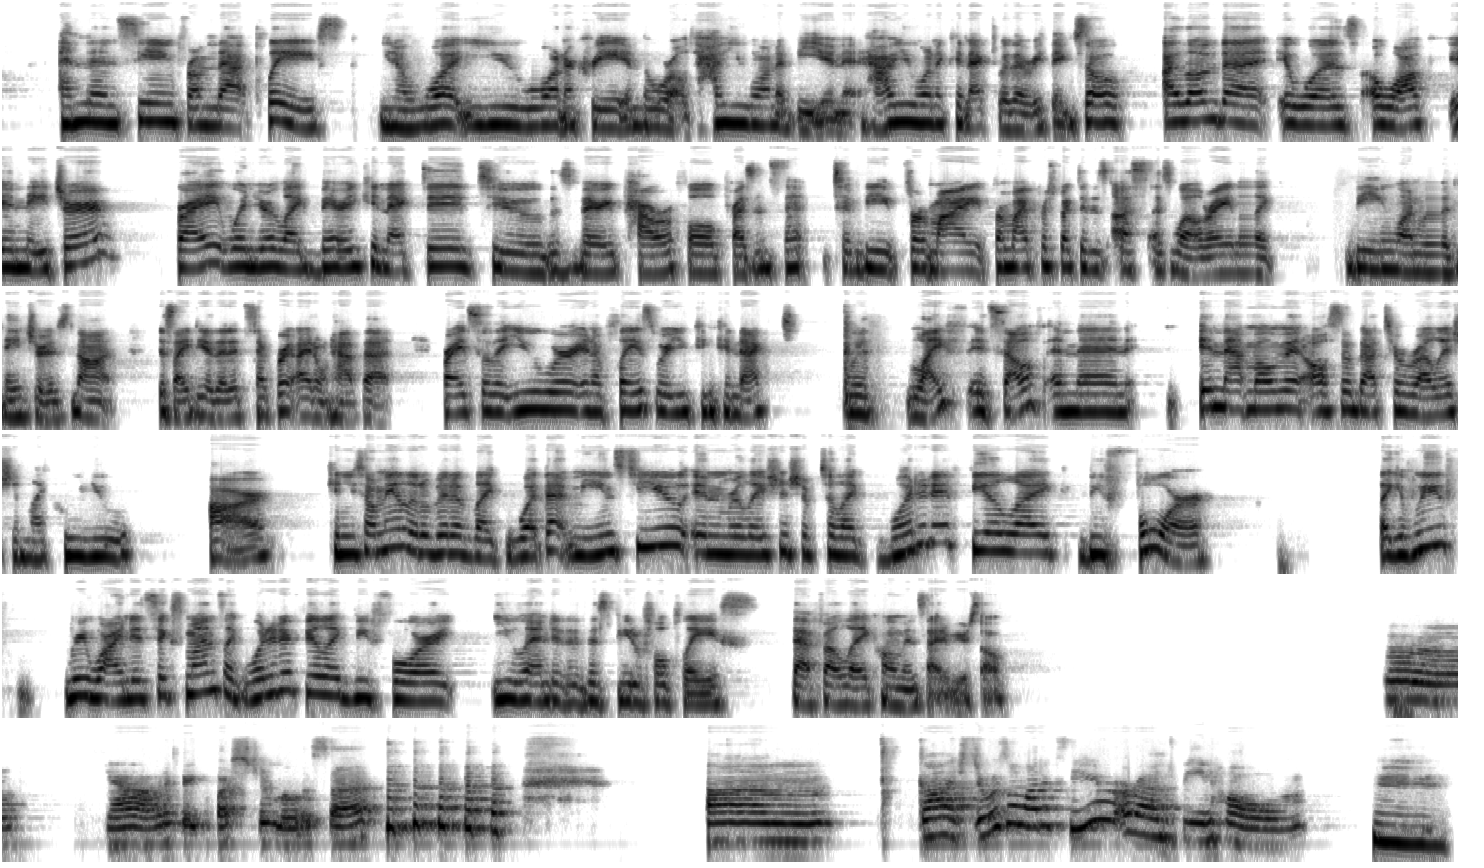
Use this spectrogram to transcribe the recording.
and then seeing from that place you know what you want to create in the world how you want to be in it how you want to connect with everything. So i love that it was a walk in nature right? When you're like very connected to this very powerful presence that to be for my from my perspective is us as well right? Like being one with nature is not this idea that it's separate. I don't have that right? So that you were in a place where you can connect with life itself and then in that moment also got to relish in like who you are. Can you tell me a little bit of like what that means to you in relationship to like what did it feel like before? Like if we rewinded six months like what did it feel like before you landed at this beautiful place that felt like home inside of yourself? Hmm. yeah what a great question melissa Um, gosh, there was a lot of fear around being home. Mm.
